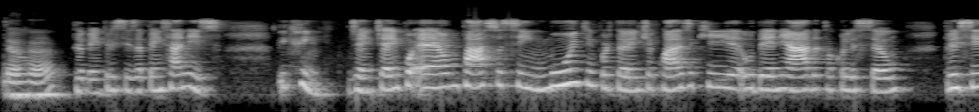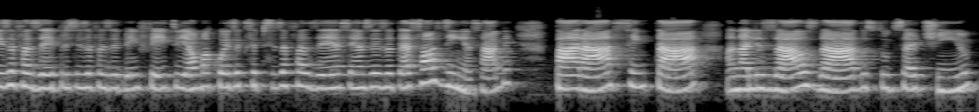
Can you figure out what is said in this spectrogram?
Então, uhum. também precisa pensar nisso. Enfim, gente, é, é um passo assim muito importante, é quase que o DNA da tua coleção. Precisa fazer, precisa fazer bem feito, e é uma coisa que você precisa fazer, assim, às vezes até sozinha, sabe? Parar, sentar, analisar os dados, tudo certinho,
